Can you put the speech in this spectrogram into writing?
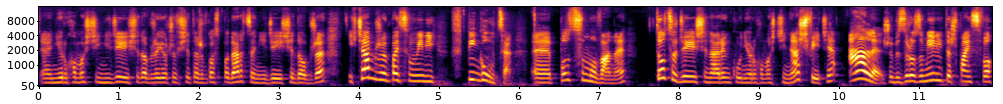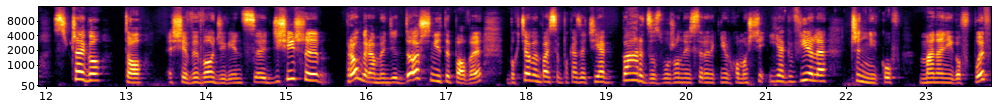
e, nieruchomości nie dzieje się dobrze i oczywiście też w gospodarce nie dzieje się dobrze. I chciałabym, żeby Państwo mieli w pigułce e, podsumowane, to, co dzieje się na rynku nieruchomości na świecie, ale żeby zrozumieli też Państwo, z czego to się wywodzi. Więc dzisiejszy program będzie dość nietypowy, bo chciałabym Państwu pokazać, jak bardzo złożony jest rynek nieruchomości i jak wiele czynników ma na niego wpływ,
